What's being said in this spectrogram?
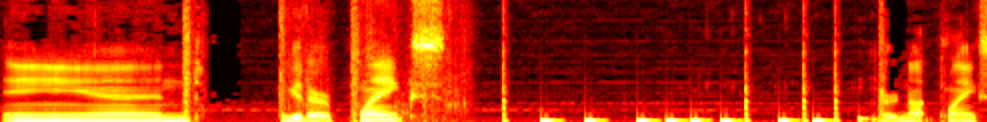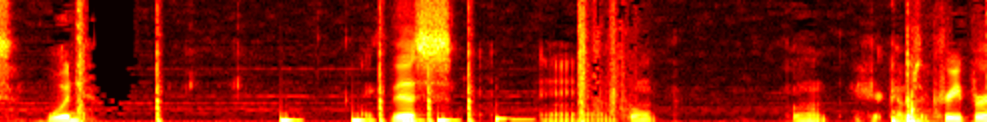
And we get our planks. Or not planks, wood. Like this. And boom, boom. Here comes a creeper.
